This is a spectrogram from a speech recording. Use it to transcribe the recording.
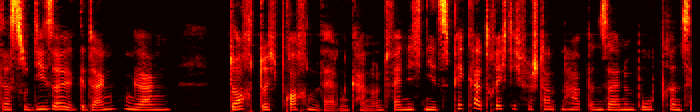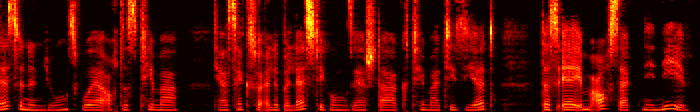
dass so dieser Gedankengang doch durchbrochen werden kann. Und wenn ich Nils Pickert richtig verstanden habe in seinem Buch Prinzessinnenjungs, wo er auch das Thema ja sexuelle Belästigung sehr stark thematisiert, dass er eben auch sagt, nee, nee,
